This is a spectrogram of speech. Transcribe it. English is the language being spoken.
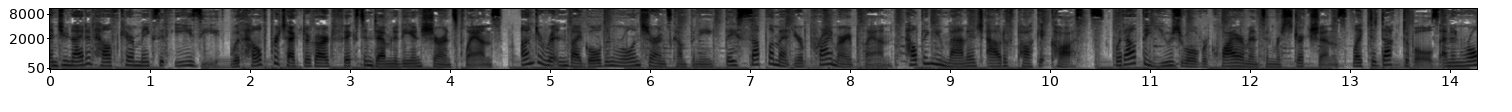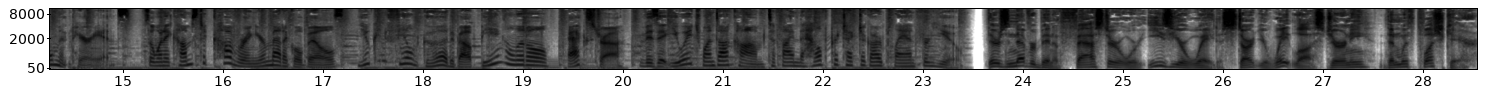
And United Healthcare makes it easy with Health Protector Guard fixed indemnity insurance plans. Underwritten by Golden Rule Insurance Company, they supplement your primary plan, helping you manage out of pocket costs without the usual requirements and restrictions like deductibles and enrollment periods. So when it comes to covering your medical bills, you can feel good about being a little extra. Visit uh1.com to find the Health Protector Guard plan for you. There's never been a faster or easier way to start your weight loss journey than with PlushCare.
